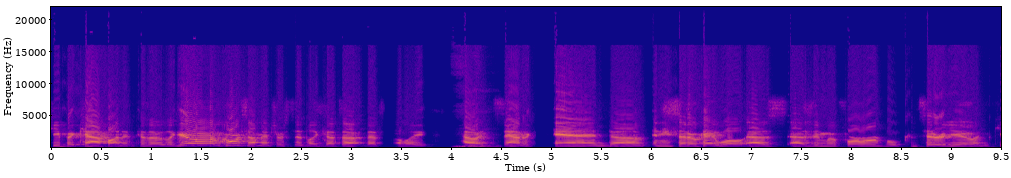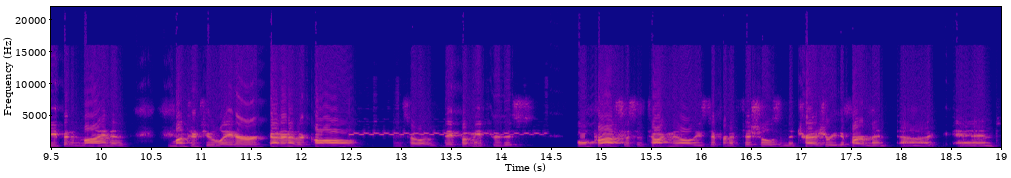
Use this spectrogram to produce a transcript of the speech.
keep a cap on it because I was like, yeah, of course I'm interested. Like that's how, that's probably how it sounded. And uh, and he said, okay, well as as we move forward, we'll consider you and keep it in mind. And a month or two later, got another call, and so they put me through this whole process of talking to all these different officials in the Treasury Department. Uh, and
